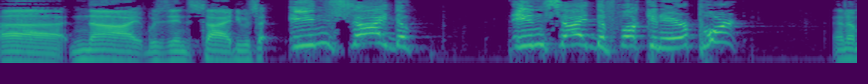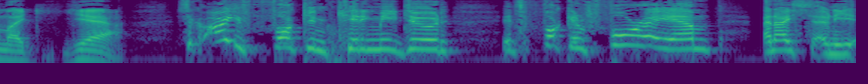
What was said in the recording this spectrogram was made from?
uh, nah, it was inside. He was like, inside the, inside the fucking airport? And I'm like, yeah. He's like, are you fucking kidding me, dude? It's fucking 4 a.m. And I and he,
